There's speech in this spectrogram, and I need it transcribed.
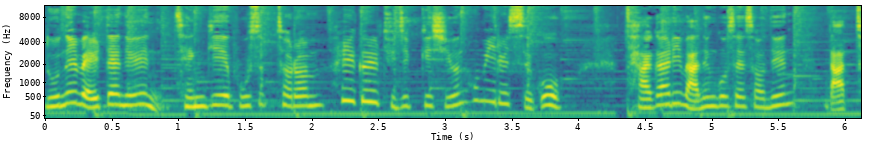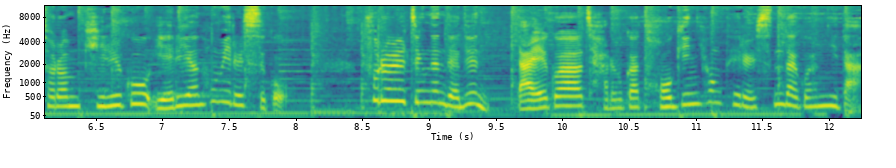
논을 멜 때는 쟁기의 보습처럼 흙을 뒤집기 쉬운 호미를 쓰고 자갈이 많은 곳에서는 나처럼 길고 예리한 호미를 쓰고 풀을 찍는 데는 날과 자루가 더 긴 형태를 쓴다고 합니다.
